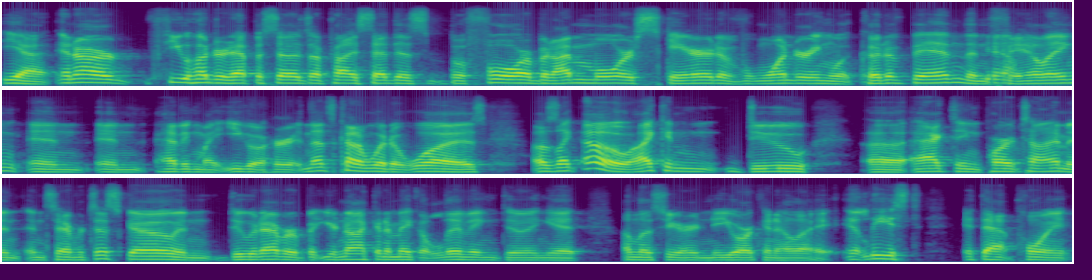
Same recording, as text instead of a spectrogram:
Yeah, in our few hundred episodes, I've probably said this before, but I'm more scared of wondering what could have been than yeah. failing and and having my ego hurt. And that's kind of what it was. I was like, oh, I can do uh, acting part time in, in San Francisco and do whatever, but you're not going to make a living doing it unless you're in New York and LA. At least at that point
